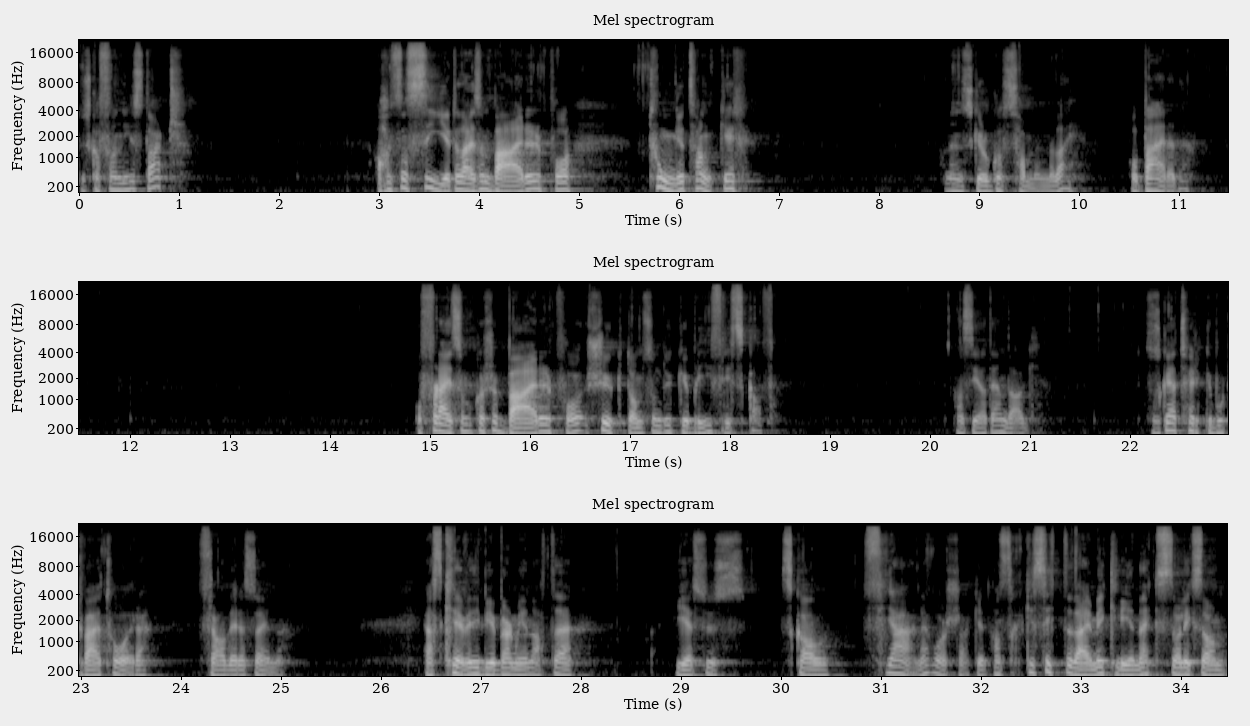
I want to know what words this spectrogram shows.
Du skal få en ny start. Og han som sier til deg som bærer på tunge tanker Han ønsker å gå sammen med deg og bære det. Og for deg som kanskje bærer på sykdom som du ikke blir frisk av Han sier at en dag så skal jeg tørke bort hver tåre fra deres øyne. Jeg har skrevet i Bibelen min at eh, Jesus skal fjerne årsaken. Han skal ikke sitte der med Kleenex og liksom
